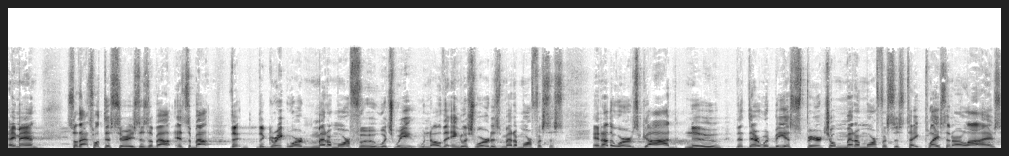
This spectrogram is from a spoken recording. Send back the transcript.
Amen? So that's what this series is about. It's about the, the Greek word metamorpho, which we know the English word is metamorphosis. In other words, God knew that there would be a spiritual metamorphosis take place in our lives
